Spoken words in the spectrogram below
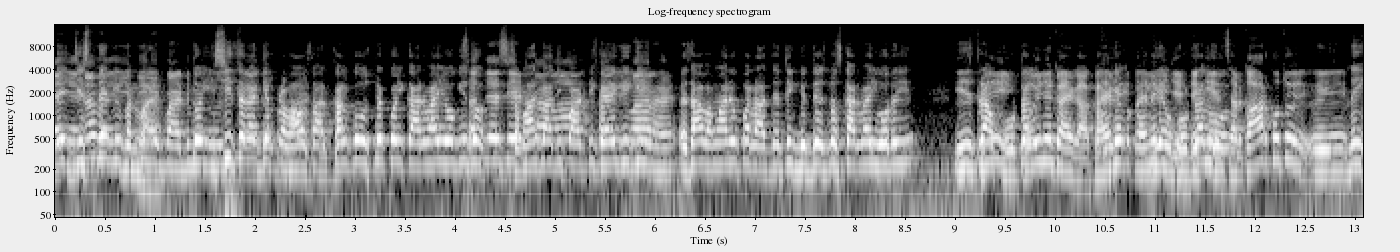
नहीं जिसने भी बनवाया। तो इसी तरह के प्रभाव कल को उस पर कोई कार्रवाई होगी तो समाजवादी पार्टी कहेगी कि साहब हमारे ऊपर राजनीतिक विद्वेश बस कार्रवाई हो रही है। इस तरह होटल कोई नहीं कहेगा। कहेगा तो कहने दीजिए। होटल हो- सरकार को तो नहीं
